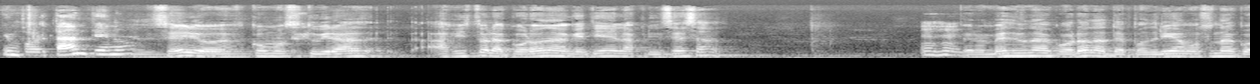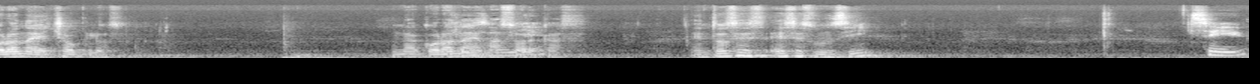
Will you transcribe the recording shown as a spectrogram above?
importante, ¿no? En serio, es como si tuvieras... ¿Has visto la corona que tienen las princesas? Pero en vez de una corona te pondríamos una corona de choclos. Una corona de Pues, mazorcas. Entonces, ¿ese es un sí? Sí,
